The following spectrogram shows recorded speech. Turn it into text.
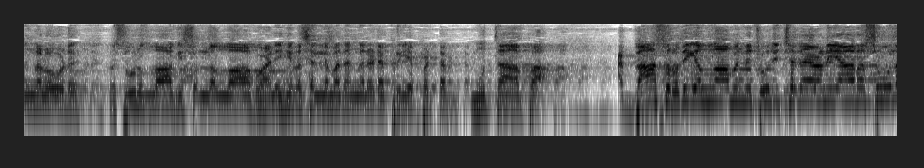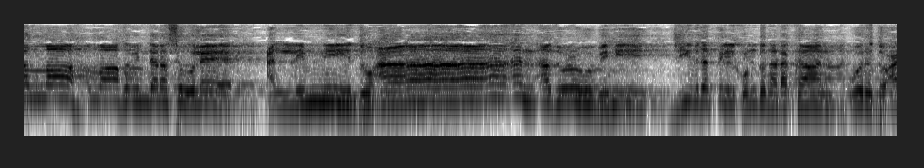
തങ്ങളോട്. റസൂലുള്ളാഹി സൊല്ലാഹു അലൈഹി വസല്ലമ തങ്ങളുടെ പ്രിയപ്പെട്ട മൂത്താപ്പ അബ്ബാസ് റളിയല്ലാഹുവിന് ചോദിച്ചതാണ് യാ റസൂലല്ലാഹ് അള്ളാഹുവിന്റെ റസൂലേ ദുആൻ അദ്ഉ ബിഹി ജീവിതത്തിൽ കൊണ്ടു നടക്കാൻ ഒരു ദുആ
